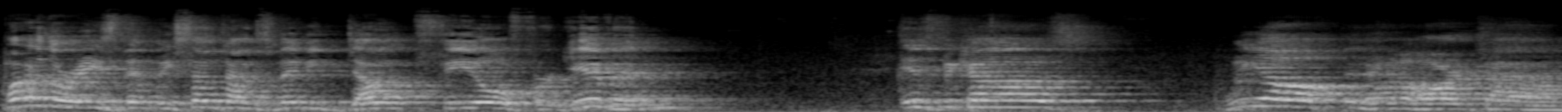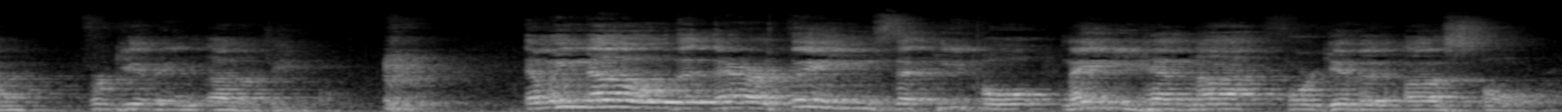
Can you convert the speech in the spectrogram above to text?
Part of the reason that we sometimes maybe don't feel forgiven is because we often have a hard time forgiving other people. and we know that there are things that people maybe have not forgiven us for.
